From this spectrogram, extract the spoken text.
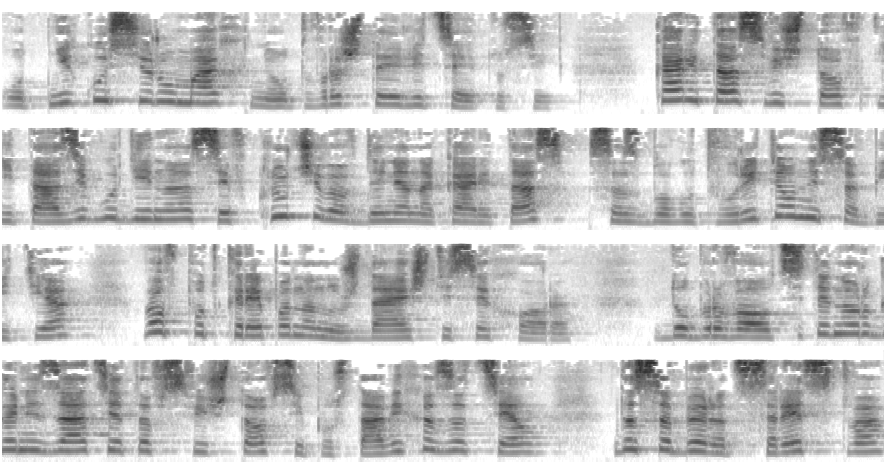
«От никой си ромах не отвръщай лицето си». Каритас Свищов и тази година се включи в Деня на Каритас с благотворителни събития в подкрепа на нуждаещи се хора. Доброволците на организацията в Свищов си поставиха за цел да съберат средства,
